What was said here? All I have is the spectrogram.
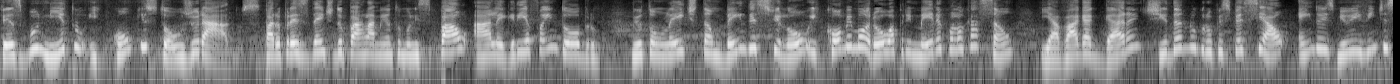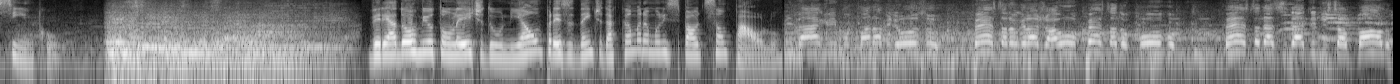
fez bonito e conquistou os jurados. Para o presidente do parlamento municipal, a alegria foi em dobro. Milton Leite também desfilou e comemorou a primeira colocação e a vaga garantida no grupo especial em 2025. Vereador Milton Leite do União, presidente da Câmara Municipal de São Paulo. Milagre maravilhoso, festa no Grajaú, festa do povo, festa da cidade de São Paulo,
